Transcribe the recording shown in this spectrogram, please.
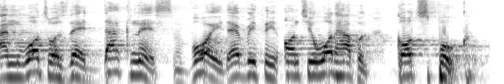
And what was there? Darkness, void, everything. Until what happened? God spoke.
